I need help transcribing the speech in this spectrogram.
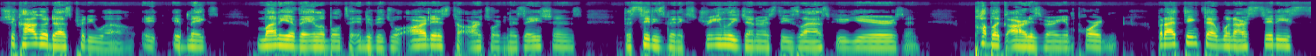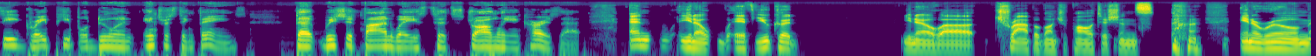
Chicago does pretty well. It it makes money available to individual artists, to arts organizations. The city's been extremely generous these last few years and public art is very important. But I think that when our cities see great people doing interesting things, that we should find ways to strongly encourage that. And you know, if you could, you know, uh, trap a bunch of politicians in a room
